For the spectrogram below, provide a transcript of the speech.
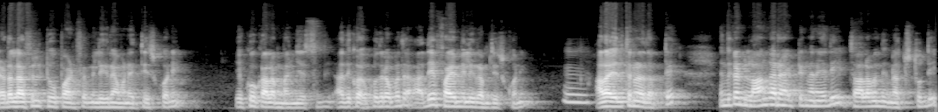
Tadalafil two point five milligram అనేది తీసుకొని ఎక్కువ కాలం పనిచేస్తుంది. అది కుదరకపోతే అదే ఫైవ్ మిలీగ్రామ్ తీసుకొని అలా వెళ్తున్నారు తప్పితే ఎందుకంటే లాంగర్ యాక్టింగ్ అనేది చాలామందికి నచ్చుతుంది.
